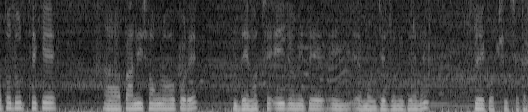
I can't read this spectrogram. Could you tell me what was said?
অত দূর থেকে পানি সংগ্রহ করে দেন হচ্ছে এই জমিতে, এই মরিচের জমিতে এনে স্প্রে করছে সেটা।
